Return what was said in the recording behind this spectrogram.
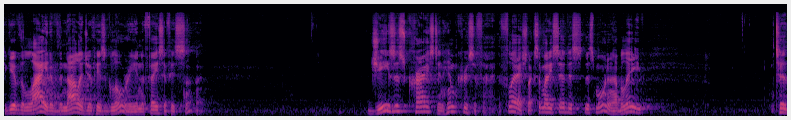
To give the light of the knowledge of his glory in the face of his Son. Jesus Christ and Him crucified, the flesh, like somebody said this, this morning, I believe, to,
